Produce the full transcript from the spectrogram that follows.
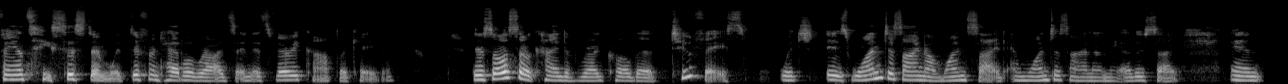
fancy system with different heddle rods and it's very complicated. There's also a kind of rug called a two face, which is one design on one side and one design on the other side. And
